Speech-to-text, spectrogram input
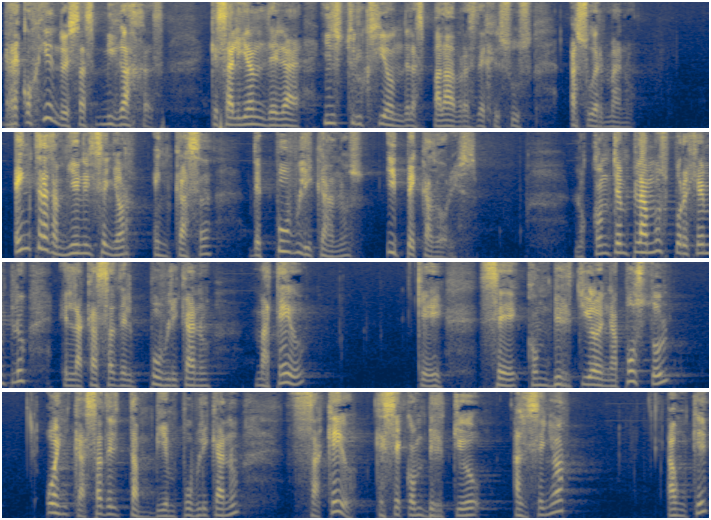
recogiendo esas migajas que salían de la instrucción de las palabras de Jesús a su hermano. Entra también el Señor en casa de publicanos y pecadores. Lo contemplamos, por ejemplo, en la casa del publicano Mateo, que se convirtió en apóstol, o en casa del también publicano Zaqueo, que se convirtió al Señor, aunque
